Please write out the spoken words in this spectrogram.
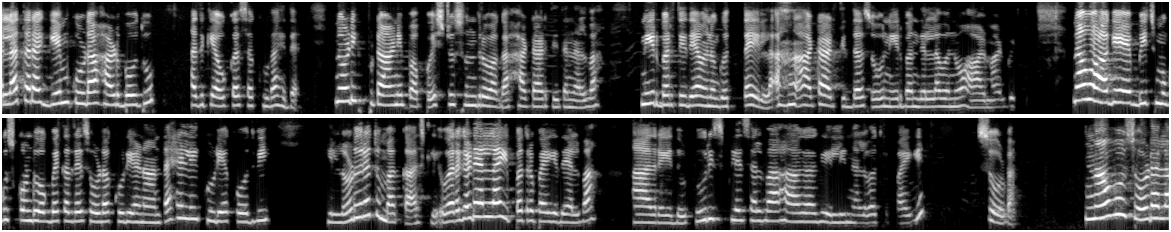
ಎಲ್ಲ ತರ ಗೇಮ್ ಕೂಡ ಆಡ್ಬೋದು, ಅದಕ್ಕೆ ಅವಕಾಶ ಕೂಡ ಇದೆ. ನೋಡಿ, ಪುಟಾಣಿ ಪಾಪು ಎಷ್ಟು ಸುಂದರವಾಗ ಆಟ ಆಡ್ತಿದ್ದಾನಲ್ವಾ. ನೀರ್ ಬರ್ತಿದೆ ಅವನಿಗೆ ಗೊತ್ತೇ ಇಲ್ಲ. ಆಟ ಆಡ್ತಿದ್ದ ಸೊ ನೀರ್ ಬಂದೆಲ್ಲವನ್ನು ಹಾಳು ಮಾಡ್ಬಿಟ್ಟು ನಾವು ಹಾಗೆ ಬೀಚ್ ಮುಗಿಸ್ಕೊಂಡು ಹೋಗ್ಬೇಕಾದ್ರೆ ಸೋಡಾ ಕುಡಿಯೋಣ ಅಂತ ಹೇಳಿ ಕುಡಿಯಕ್ ಹೋದ್ವಿ. ಇಲ್ಲಿ ನೋಡಿದ್ರೆ ತುಂಬಾ ಕಾಸ್ಟ್ಲಿ ಹೊರಗಡೆ ಎಲ್ಲ ಇಪ್ಪತ್ತು ರೂಪಾಯಿಗಿದೆ ಅಲ್ವಾ? ಆದ್ರೆ ಇದು ಟೂರಿಸ್ಟ್ ಪ್ಲೇಸ್ ಅಲ್ವಾ? ಹಾಗಾಗಿ ಇಲ್ಲಿ ನಲ್ವತ್ತು ರೂಪಾಯಿಗೆ ಸೋಡಾ ನಾವು ಸೋಡಾ ಎಲ್ಲ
